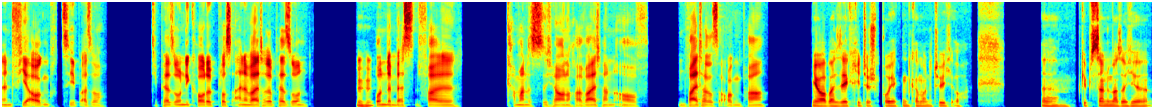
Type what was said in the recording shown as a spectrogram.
ein Vier-Augen-Prinzip, also die Person, die codet, plus eine weitere Person. Mhm. Und im besten Fall kann man es sicher auch noch erweitern auf ein weiteres Augenpaar. Ja, bei sehr kritischen Projekten kann man natürlich auch, ähm, gibt es dann immer solche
